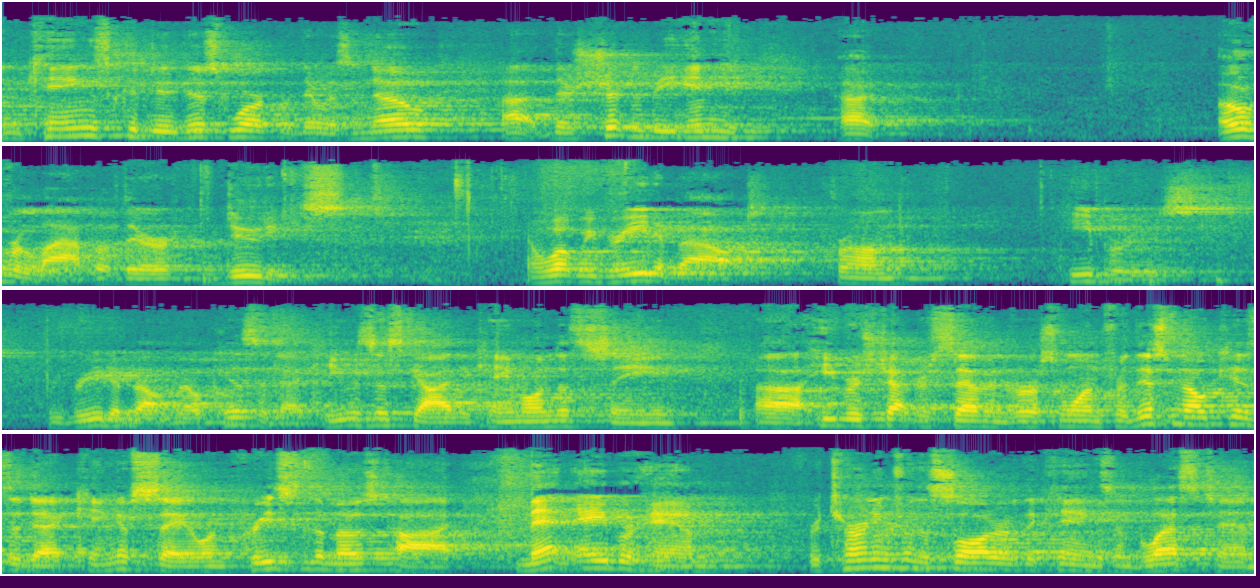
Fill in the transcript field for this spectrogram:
and kings could do this work, but there was no, uh, there shouldn't be any uh, overlap of their duties. And what we read about from Hebrews, we read about Melchizedek. He was this guy that came on the scene. Uh, Hebrews chapter 7, verse 1 For this Melchizedek, king of Salem, priest of the Most High, met Abraham returning from the slaughter of the kings and blessed him.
